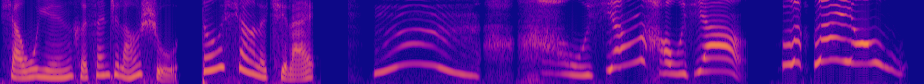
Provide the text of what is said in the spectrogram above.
小乌云和三只老鼠都笑了起来。嗯，好香，好香！呃，哎呦！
